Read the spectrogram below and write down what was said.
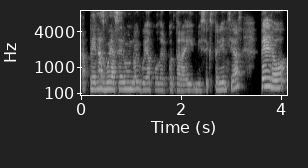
apenas voy a hacer uno y voy a poder contar ahí mis experiencias pero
